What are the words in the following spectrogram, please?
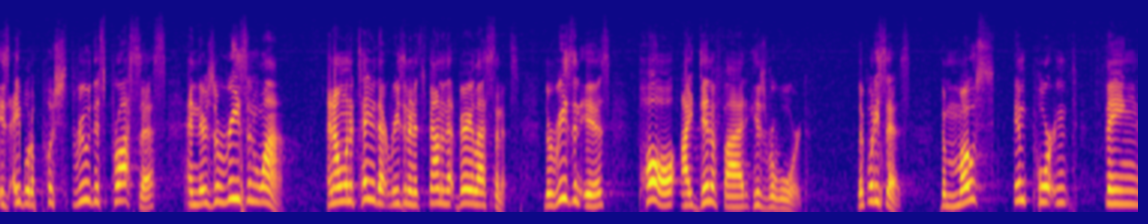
is able to push through this process, and there's a reason why. And I want to tell you that reason, and it's found in that very last sentence. The reason is Paul identified his reward. Look what he says the most important thing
